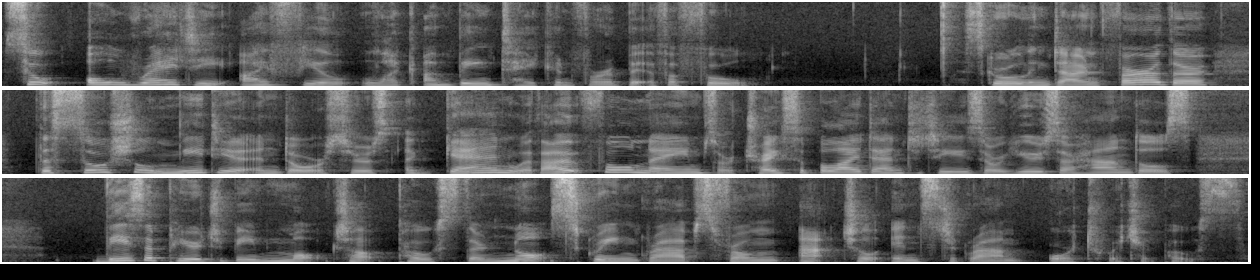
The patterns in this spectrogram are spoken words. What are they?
So already I feel like I'm being taken for a bit of a fool. Scrolling down further, the social media endorsers, again without full names or traceable identities or user handles, these appear to be mocked up posts, they're not screen grabs from actual Instagram or Twitter posts.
